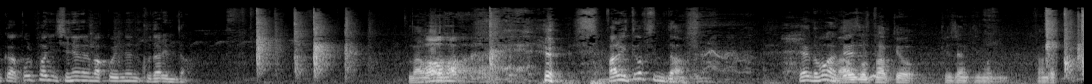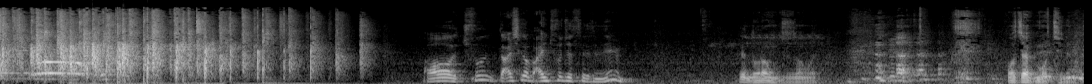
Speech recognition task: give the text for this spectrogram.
안녕하십니까. 골퍼니 진행을 맡고 있는 구달입니다. 마음골, 반응이 뜨겁습니다. 그냥 넘어갈까요? 선생님? 마음골프학교 교장 김원입니다. 반갑습니다. 어, 추, 날씨가 많이 추워졌어요, 선생님. 그게 노랑 주성을. 어차피 못 치는.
